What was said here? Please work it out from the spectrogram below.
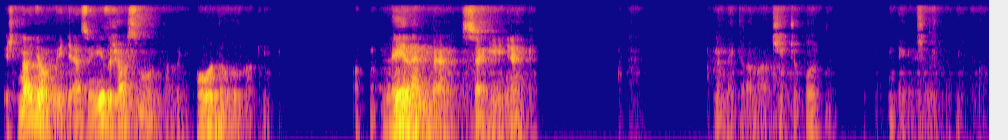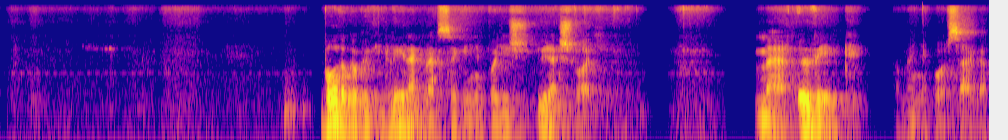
És nagyon vigyázz, hogy Jézus azt mondta, hogy boldogok, akik, akik lélekben szegények, nem kell a másik csoport, Boldogok, akik lélekben szegények, vagyis üres vagy. Mert övék a mennyek országa.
